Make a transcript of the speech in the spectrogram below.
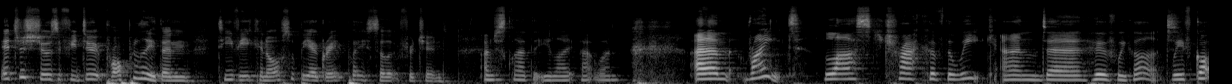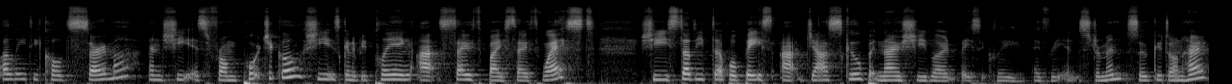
it just shows if you do it properly, then TV can also be a great place to look for tunes. I'm just glad that you like that one. um, right, last track of the week, and uh, who have we got? We've got a lady called Surma, and she is from Portugal. She is going to be playing at South by Southwest. She studied double bass at jazz school, but now she learnt basically every instrument, so good on her.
